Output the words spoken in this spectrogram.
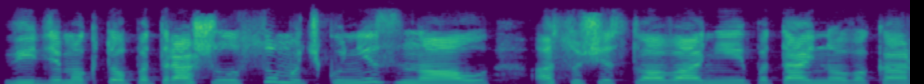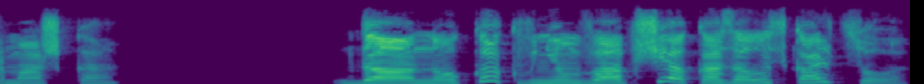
Видимо, кто потрошил сумочку, не знал о существовании потайного кармашка. Да, но как в нем вообще оказалось кольцо?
